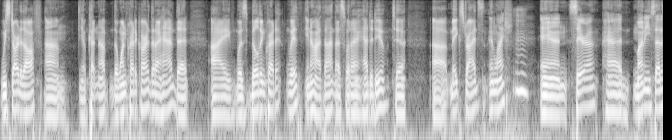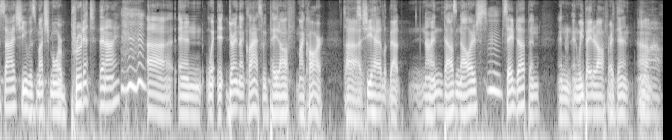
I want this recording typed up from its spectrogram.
we started off um, you know cutting up the one credit card that I had that I was building credit with you know I thought that's what I had to do to uh, make strides in life and Sarah had money set aside. She was much more prudent than I. uh, and w- it, during that class, we paid off my car. Uh, she had about nine thousand dollars saved up, and, and and we paid it off right then. Um, Wow.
